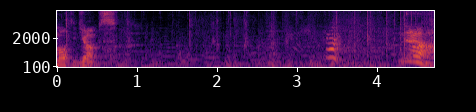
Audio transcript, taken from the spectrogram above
Multi jumps. Yeah.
